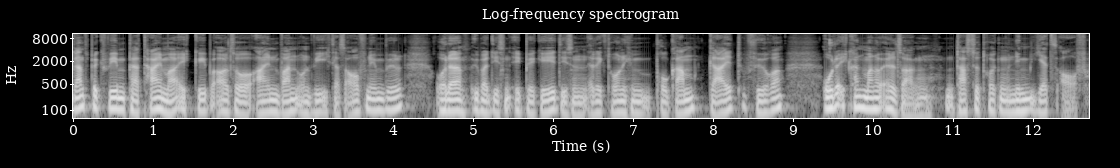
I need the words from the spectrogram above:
ganz bequem per Timer. Ich gebe also ein, wann und wie ich das aufnehmen will. Oder über diesen EPG, diesen elektronischen Programm-Guide-Führer. Oder ich kann manuell sagen, Taste drücken, nimm jetzt auf.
